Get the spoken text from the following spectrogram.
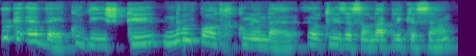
Porque a DECO diz que não pode recomendar a utilização da aplicação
